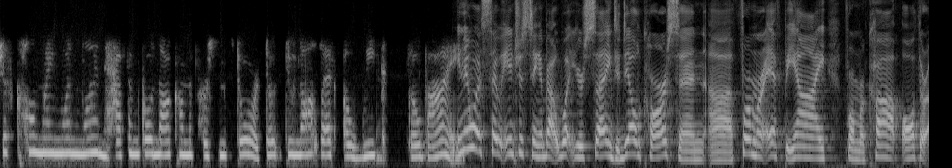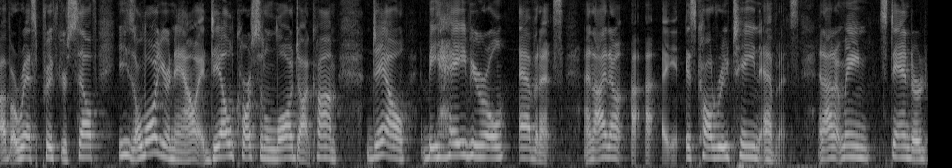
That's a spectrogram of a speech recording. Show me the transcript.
Just call 911. Have them go knock on the person's door. Don't do not let a week go by. You know what's so interesting about what you're saying to Dale Carson, uh, former FBI, former cop, author of Arrest Proof Yourself. He's a lawyer now at DaleCarsonLaw.com. Dale, behavioral evidence, and I don't. Uh, it's called routine evidence, and I don't mean standard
